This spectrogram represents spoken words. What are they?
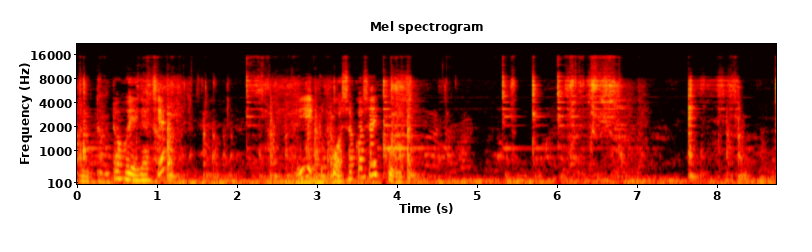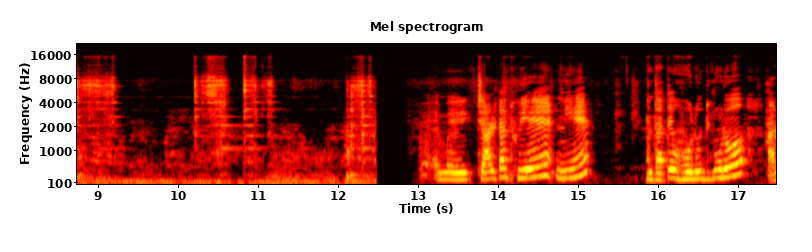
আলুর দমটা হয়ে গেছে। এই একটু কষা কষাই করেছি চালটা ধুয়ে নিয়ে তাতে হলুদ গুঁড়ো আর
